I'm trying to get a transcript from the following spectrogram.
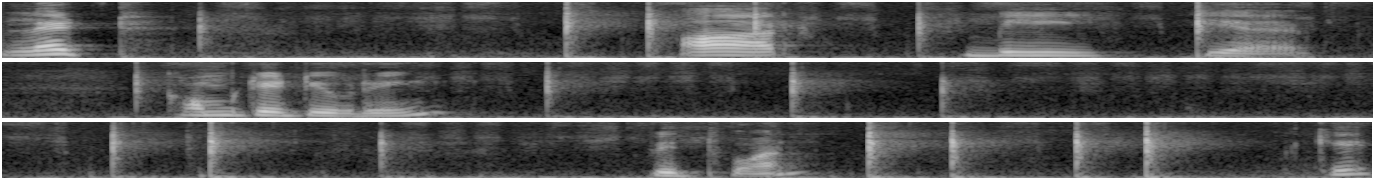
let R be a commutative ring with 1 okay?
